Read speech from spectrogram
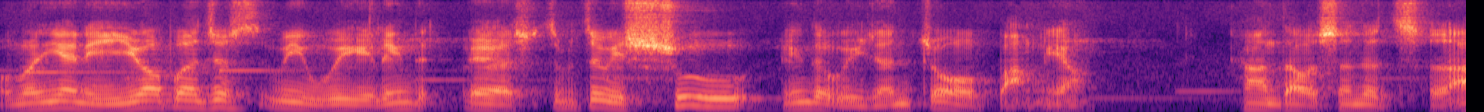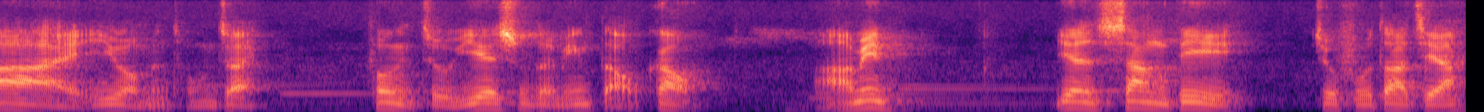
我们愿你约伯就是为伟灵的，呃，这这位属灵的伟人做榜样，看到神的慈爱与我们同在，奉主耶稣的名祷告，阿门。愿上帝祝福大家。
